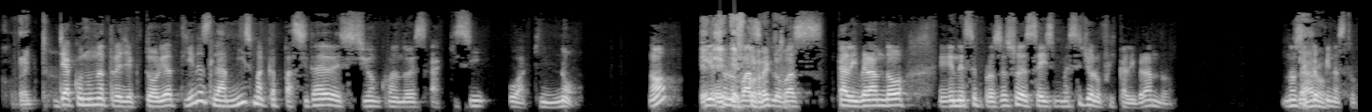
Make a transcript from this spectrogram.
Correcto. ya con una trayectoria, tienes la misma capacidad de decisión cuando es aquí sí o aquí no, ¿no? Y Eh, eso eh, lo es vas, correcto. lo vas calibrando en ese proceso de seis meses, yo lo fui calibrando. No sé qué opinas tú.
